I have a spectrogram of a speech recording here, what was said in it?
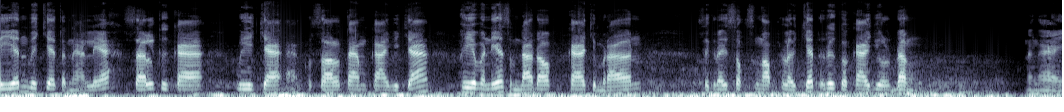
ទានវាចេតនាលះសិលគឺការវាចាអកុសលតាមកាយវាចាភាវនាសំដៅដល់ការចម្រើនសេចក្តីសុខស្ងប់ផ្លូវចិត្តឬក៏ការយល់ដឹងហ្នឹងឯង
